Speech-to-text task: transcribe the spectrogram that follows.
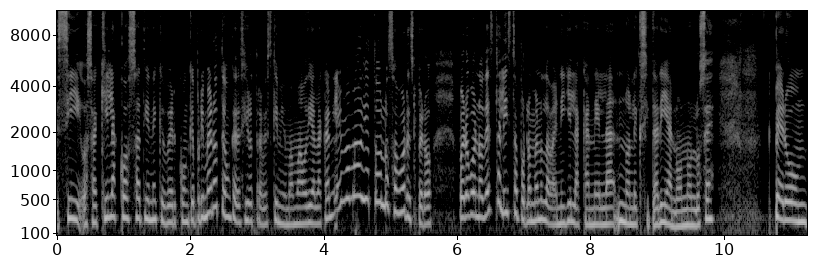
sí, o sea, aquí la cosa tiene que ver con que primero tengo que decir otra vez que mi mamá odia la canela. Mi mamá odia todos los sabores, pero, pero bueno, de esta lista por lo menos la vainilla y la canela no le excitarían, no, no lo sé. Pero...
